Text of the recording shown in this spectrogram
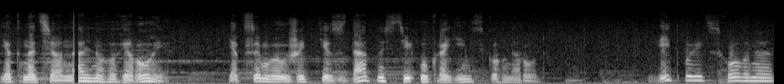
як національного героя, як символ життєздатності українського народу? Відповідь схована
